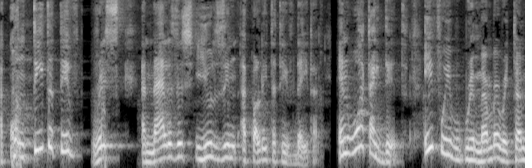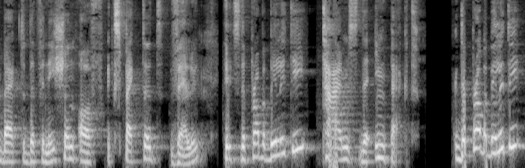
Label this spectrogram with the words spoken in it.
a quantitative risk analysis using a qualitative data. And what I did, if we remember, return back to definition of expected value, it's the probability times the impact. The probability,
